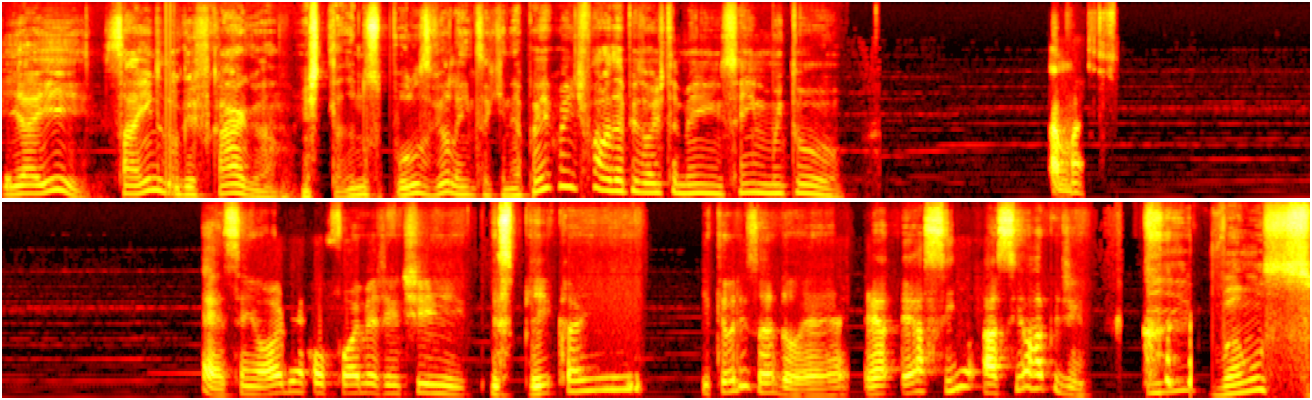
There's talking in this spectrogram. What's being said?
E aí, saindo do Griff Carga, a gente tá dando uns pulos violentos aqui, né? Pra a gente falar do episódio também sem muito. Ah, mas... É, sem ordem é conforme a gente explica e, e teorizando. É, é, é assim, assim ó, rapidinho. E vamos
